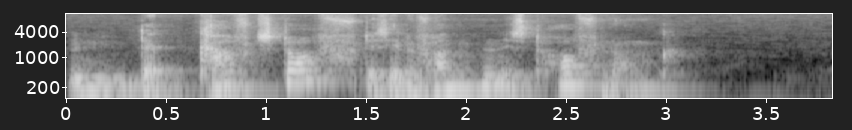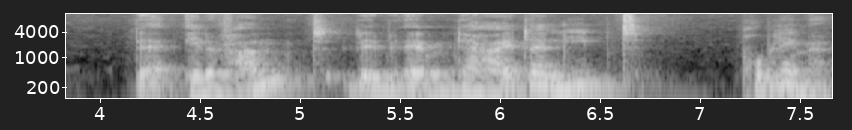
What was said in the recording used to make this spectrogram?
Mhm. Der Kraftstoff des Elefanten ist Hoffnung. Der Elefant, ähm, der Reiter liebt Probleme.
